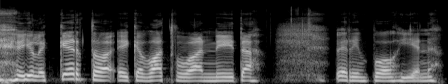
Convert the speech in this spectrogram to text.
ei ole kertoa eikä vatvoa niitä perinpohjin –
